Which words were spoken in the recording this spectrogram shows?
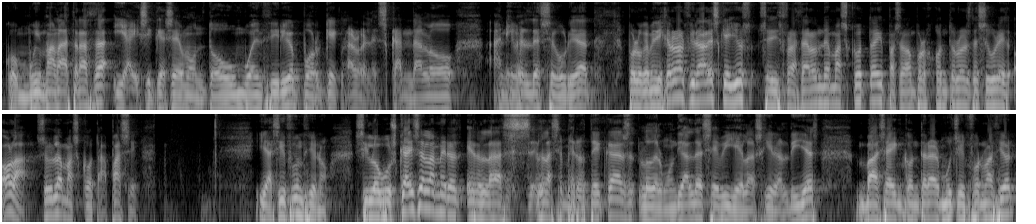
con muy mala traza, y ahí sí que se montó un buen cirio porque, claro, el escándalo a nivel de seguridad. Por lo que me dijeron al final es que ellos se disfrazaron de mascota y pasaban por los controles de seguridad. Hola, soy la mascota, pase. Y así funcionó. Si lo buscáis en, las, hemerotecas, lo del Mundial de Sevilla y las Giraldillas, vas a encontrar mucha información,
